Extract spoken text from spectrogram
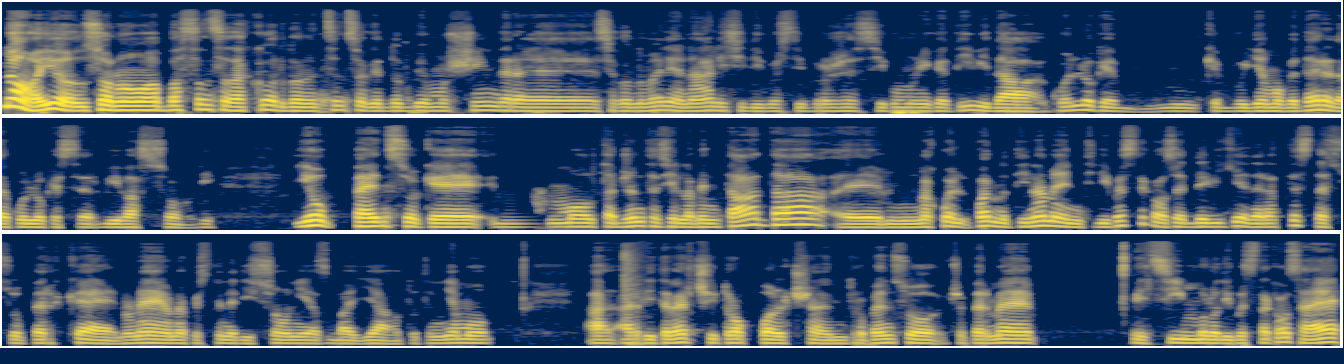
No, io sono abbastanza d'accordo, nel senso che dobbiamo scindere, secondo me, le analisi di questi processi comunicativi da quello che, che vogliamo vedere, da quello che serviva a Sony. Io penso che molta gente si è lamentata, eh, ma quel, quando ti lamenti di queste cose devi chiedere a te stesso perché, non è una questione di Sony ha sbagliato, tendiamo a, a ritenerci troppo al centro. Penso, cioè per me il simbolo di questa cosa è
